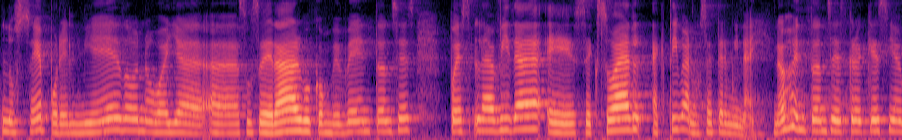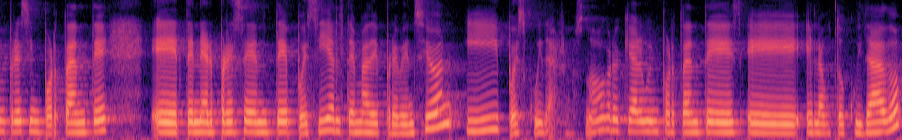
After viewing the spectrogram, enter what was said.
no sé, por el miedo, no vaya a suceder algo con bebé. Entonces, pues la vida eh, sexual activa no se termina ahí, ¿no? Entonces, creo que siempre es importante eh, tener presente, pues sí, el tema de prevención y pues cuidarnos, ¿no? Creo que algo importante es eh, el autocuidado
